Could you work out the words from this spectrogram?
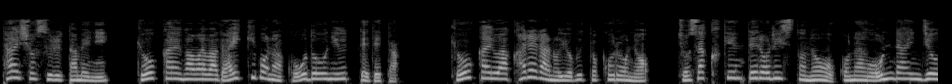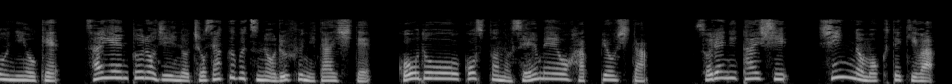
対処するために、教会側は大規模な行動に打って出た。教会は彼らの呼ぶところの著作権テロリストの行うオンライン上におけ、サイエントロジーの著作物のルフに対して行動を起こすとの声明を発表した。それに対し、真の目的は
